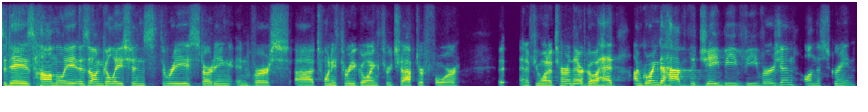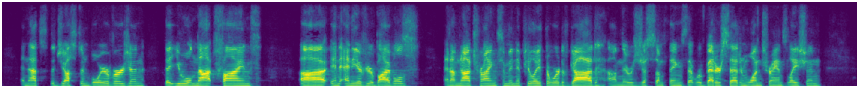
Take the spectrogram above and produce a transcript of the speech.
Today's homily is on Galatians 3, starting in verse uh, 23, going through chapter 4. And if you want to turn there, go ahead. I'm going to have the JBV version on the screen, and that's the Justin Boyer version that you will not find uh, in any of your Bibles. And I'm not trying to manipulate the Word of God. Um, there was just some things that were better said in one translation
